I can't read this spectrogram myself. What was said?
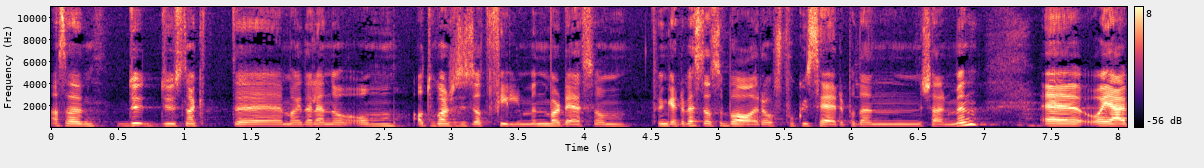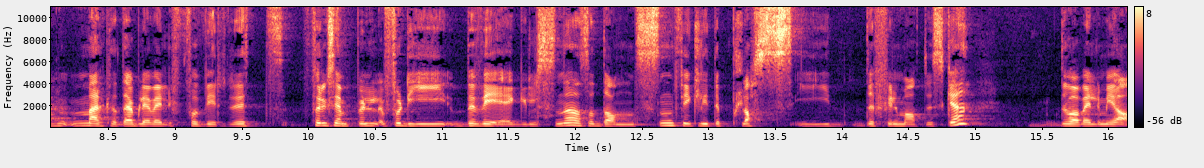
Altså, du, du snakket, eh, Magdalene, om at du kanskje syntes at filmen var det som fungerte best. Altså bare å fokusere på den skjermen. Eh, og jeg merket at jeg ble veldig forvirret. For eksempel fordi bevegelsene, altså dansen, fikk lite plass i det filmatiske. Det var veldig mye,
